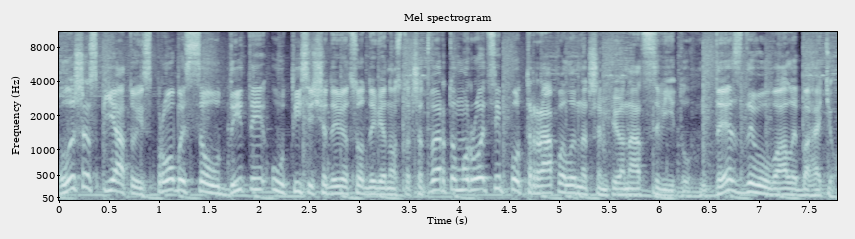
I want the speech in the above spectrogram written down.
Лише з п'ятої спроби саудити у 1994 році потрапили на чемпіонат світу, де здивували багатьох.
